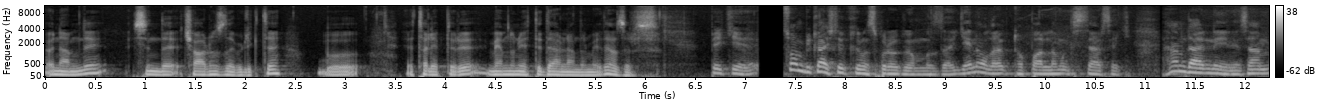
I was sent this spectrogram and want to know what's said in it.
önemli. Sizin de çağrınızla birlikte bu talepleri memnuniyetle değerlendirmeye de hazırız. Peki Son birkaç dakikamız programımızda genel olarak toparlamak istersek hem derneğiniz hem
